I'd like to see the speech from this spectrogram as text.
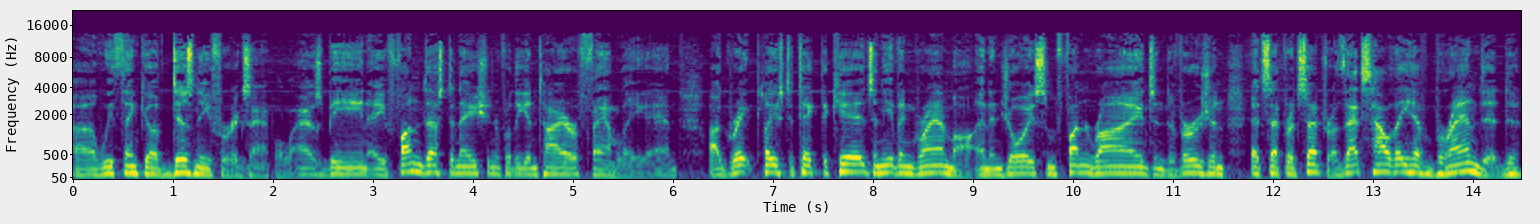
Uh, we think of Disney, for example, as being a fun destination for the entire family and a great place to take the kids and even grandma and enjoy some fun rides and diversion, etc., etc. That's how they have branded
